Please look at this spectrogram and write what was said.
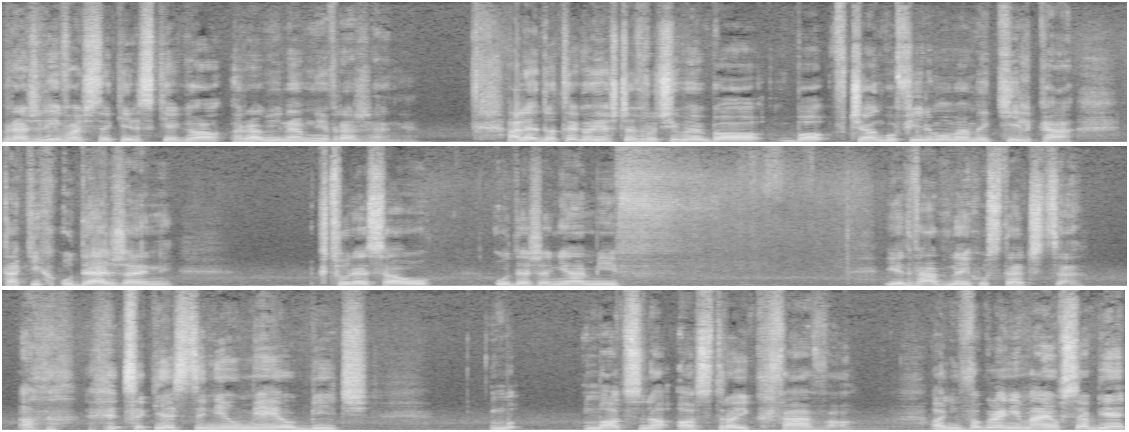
Wrażliwość Sekielskiego robi na mnie wrażenie. Ale do tego jeszcze wrócimy, bo, bo w ciągu filmu mamy kilka takich uderzeń, które są uderzeniami w jedwabnej chusteczce. Sekielscy nie umieją bić mocno, ostro i krwawo. Oni w ogóle nie mają w sobie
